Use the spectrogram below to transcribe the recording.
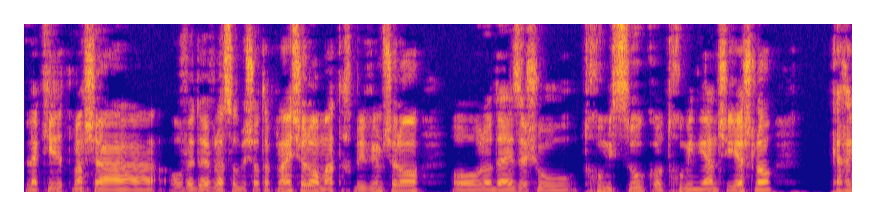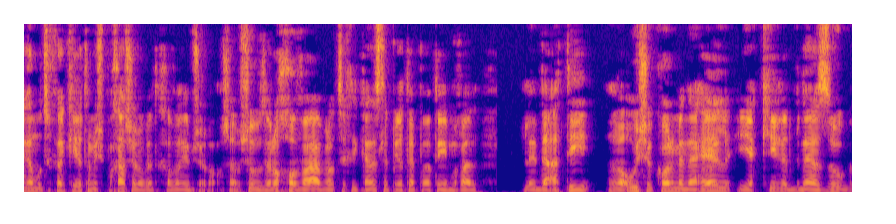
להכיר את מה שהעובד אוהב לעשות בשעות הפנאי שלו מה התחביבים שלו או לא יודע איזשהו תחום עיסוק או תחום עניין שיש לו ככה גם הוא צריך להכיר את המשפחה שלו ואת החברים שלו. עכשיו שוב זה לא חובה ולא צריך להיכנס לפרטי פרטים אבל לדעתי ראוי שכל מנהל יכיר את בני הזוג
